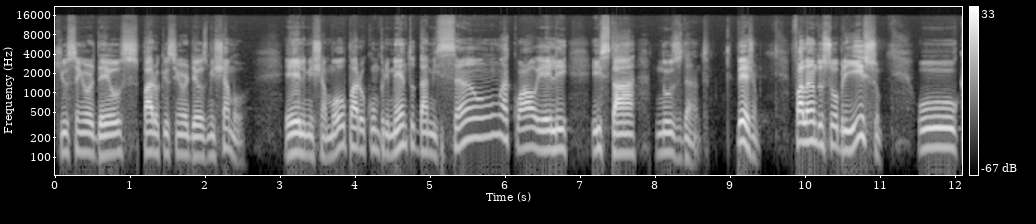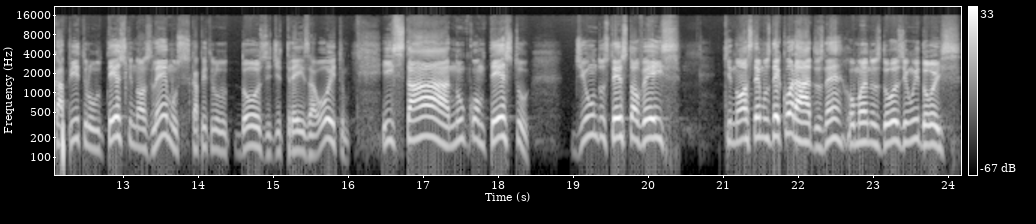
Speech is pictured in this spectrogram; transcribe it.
que o Senhor Deus, para o que o Senhor Deus me chamou. Ele me chamou para o cumprimento da missão a qual ele está nos dando. Vejam, falando sobre isso, o capítulo, o texto que nós lemos, capítulo 12, de 3 a 8, está no contexto de um dos textos, talvez, que nós temos decorados, né? Romanos 12, 1 e 2.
